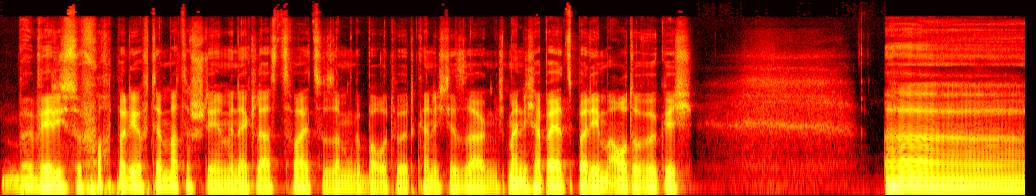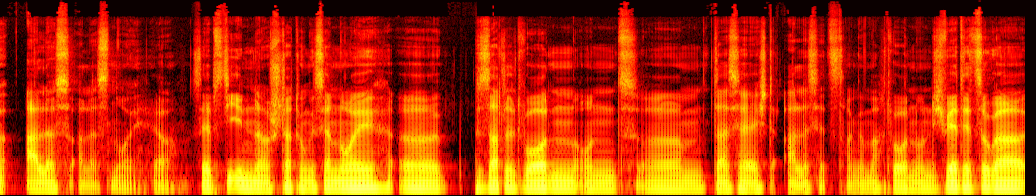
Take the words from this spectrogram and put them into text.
Werde ich sofort bei dir auf der Matte stehen, wenn der Class 2 zusammengebaut wird, kann ich dir sagen. Ich meine, ich habe ja jetzt bei dem Auto wirklich Äh, alles, alles neu, ja. Selbst die Innenausstattung ist ja neu äh, besattelt worden und ähm, da ist ja echt alles jetzt dran gemacht worden. Und ich werde jetzt sogar,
